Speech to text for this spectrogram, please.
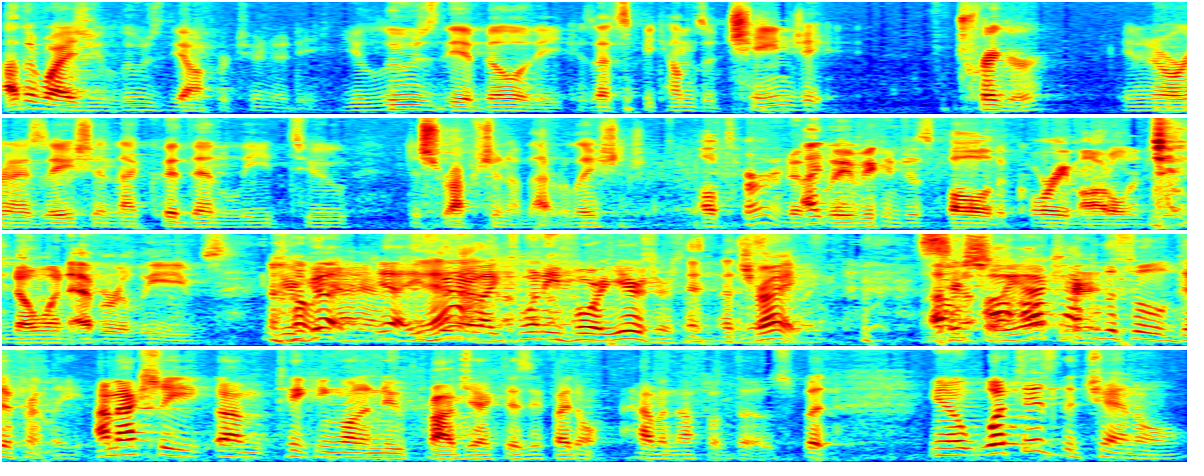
otherwise, you lose the opportunity. You lose the ability because that becomes a change trigger in an organization that could then lead to disruption of that relationship. Alternatively, we can just follow the Corey model and just no one ever leaves. You're good. Yeah, he's been there like 24 years or something. That's right. I'll, I'll, I'll tackle this a little differently. I'm actually um, taking on a new project as if I don't have enough of those. But, you know, what is the channel?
